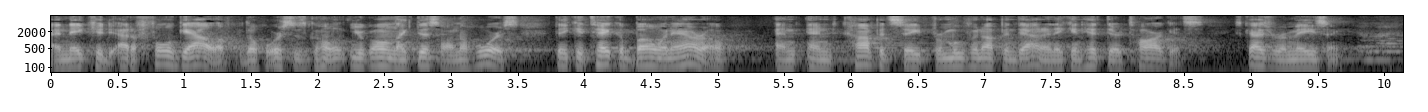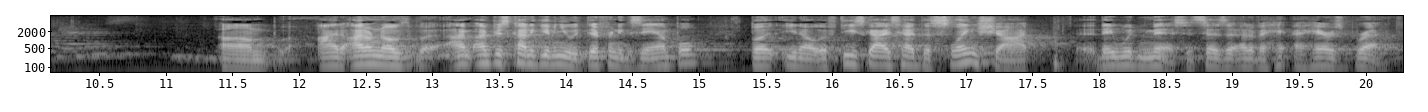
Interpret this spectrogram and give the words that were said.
and they could, at a full gallop, the horse is going, you're going like this on the horse, they could take a bow and arrow and, and compensate for moving up and down, and they can hit their targets. These guys are amazing. Um, I, I, don't know. I'm, I'm just kind of giving you a different example. But you know, if these guys had the slingshot, they wouldn't miss. It says out of a, hair's breadth,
